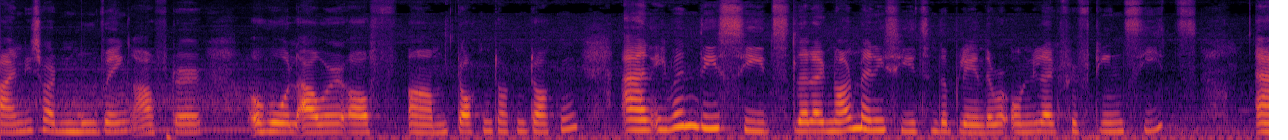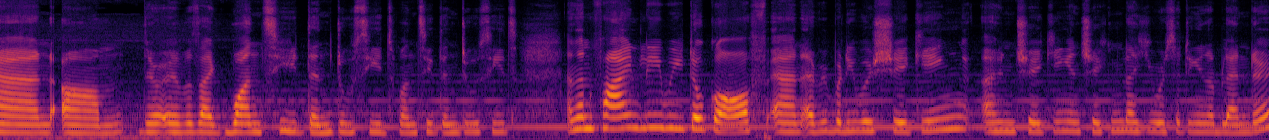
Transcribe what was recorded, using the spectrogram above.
finally started moving after a whole hour of um, talking talking talking. And even these seats there are like not many seats in the plane. There were only like 15 seats and um, there it was like one seat then two seats one seat then two seats. And then finally we took off and everybody was shaking and shaking and shaking like you were sitting in a blender.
